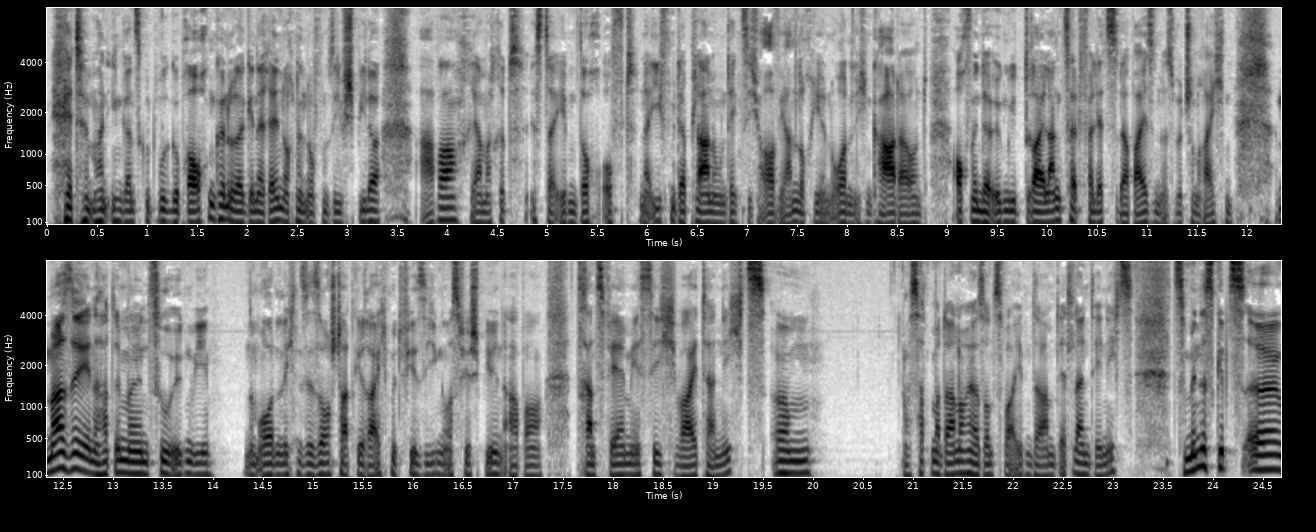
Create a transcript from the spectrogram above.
hätte man ihn ganz gut wohl gebrauchen können oder generell noch einen Offensivspieler. Aber Real Madrid ist da eben doch oft naiv mit der Planung und denkt sich, oh, wir haben doch hier einen ordentlichen Kader und auch wenn da irgendwie drei Langzeitverletzte dabei sind, das wird schon reichen. Mal sehen, hat immerhin zu irgendwie einem ordentlichen Saisonstart gereicht mit vier Siegen aus vier Spielen, aber transfermäßig weiter nichts. Ähm, was hat man da noch? Ja, sonst war eben da am Deadline Day nichts. Zumindest gibt's, äh,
